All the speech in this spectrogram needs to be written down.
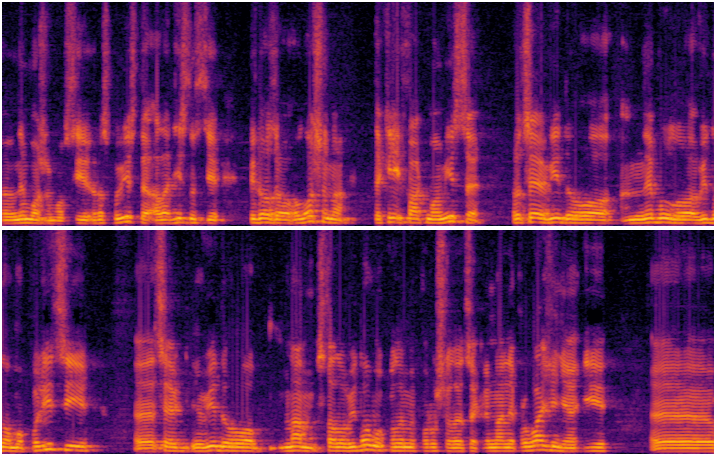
е, не можемо всі розповісти, але дійсності підозра оголошена. Такий факт мав місце. Про це відео не було відомо поліції. Е, Це відео нам стало відомо, коли ми порушили це кримінальне провадження, і е,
